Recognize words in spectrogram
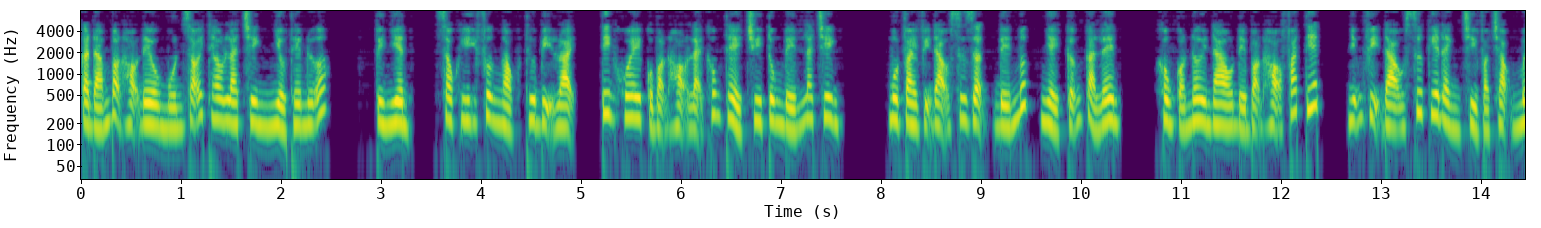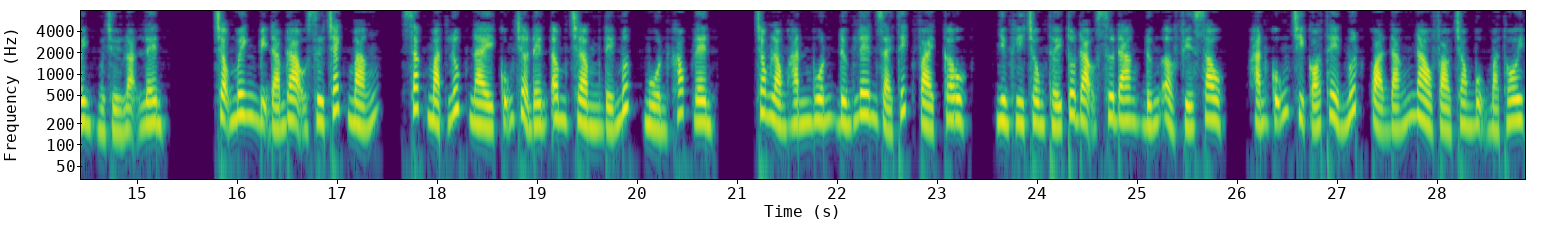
Cả đám bọn họ đều muốn dõi theo La Trinh nhiều thêm nữa. Tuy nhiên, sau khi Phương Ngọc Thư bị loại, tin khuê của bọn họ lại không thể truy tung đến La Trinh. Một vài vị đạo sư giận đến mức nhảy cẫng cả lên, không có nơi nào để bọn họ phát tiết, những vị đạo sư kia đành chỉ vào Trọng Minh mà chửi loạn lên. Trọng Minh bị đám đạo sư trách mắng, sắc mặt lúc này cũng trở nên âm trầm đến mức muốn khóc lên. Trong lòng hắn muốn đứng lên giải thích vài câu, nhưng khi trông thấy Tô đạo sư đang đứng ở phía sau, hắn cũng chỉ có thể nuốt quả đắng nào vào trong bụng mà thôi.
